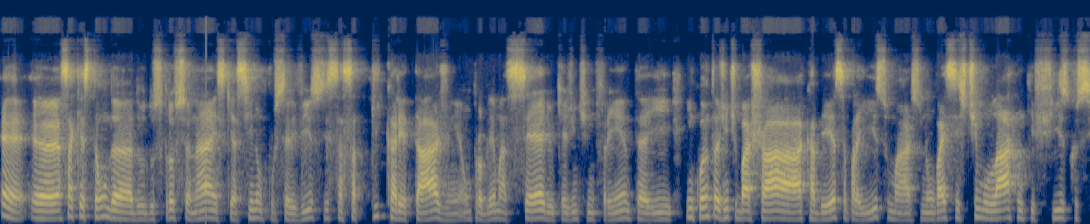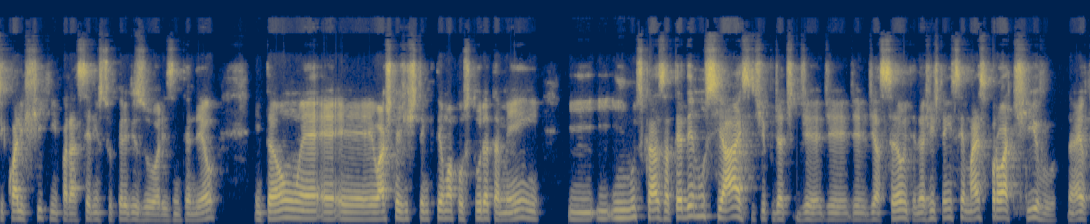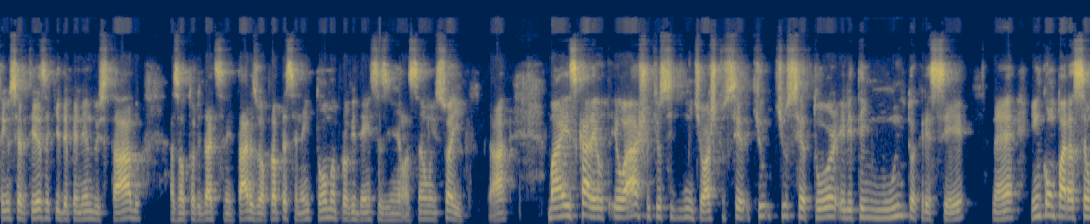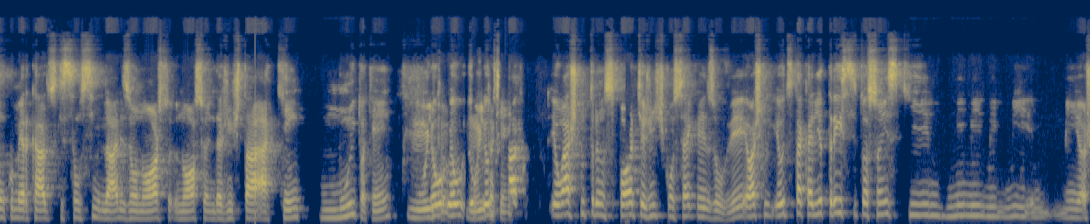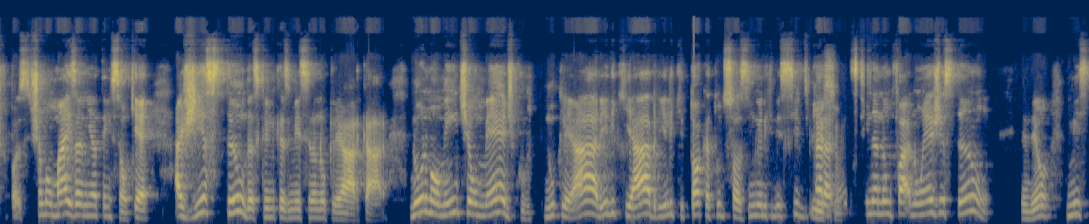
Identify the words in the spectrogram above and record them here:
É, é, essa questão da, do, dos profissionais que assinam por serviços, isso, essa picaretagem é um problema sério que a gente enfrenta e enquanto a gente baixar a cabeça para isso, Márcio, não vai se estimular com que físicos se qualifiquem para serem supervisores, entendeu? Então, é, é, é eu acho que a gente tem que ter uma postura também e, e, em muitos casos até denunciar esse tipo de, de, de, de, ação, entendeu? A gente tem que ser mais proativo, né? Eu tenho certeza que dependendo do estado, as autoridades sanitárias ou a própria Senem toma providências em relação a isso aí, tá? Mas, cara, eu, eu acho que o seguinte, eu acho que o, que o, que o setor, ele tem muito a crescer, né? Em comparação com mercados que são similares ao nosso, nosso ainda a gente está aquém, muito aquém. Muito, eu, eu, muito eu, aquém. Destaco, eu acho que o transporte a gente consegue resolver. Eu acho que eu destacaria três situações que me, me, me, me acho que chamam mais a minha atenção, que é a gestão das clínicas de medicina nuclear, cara. Normalmente é o um médico nuclear, ele que abre, ele que toca tudo sozinho, ele que decide. Cara, Isso. medicina não, não é gestão entendeu?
